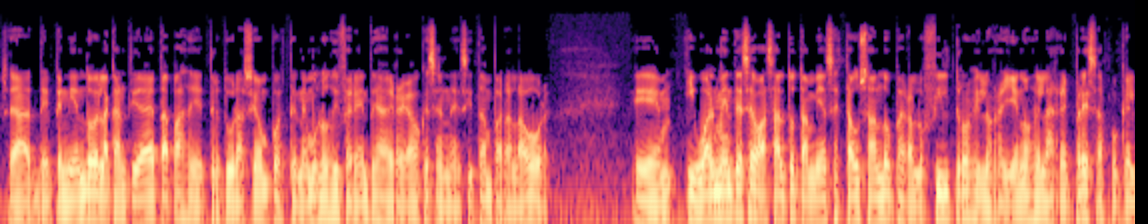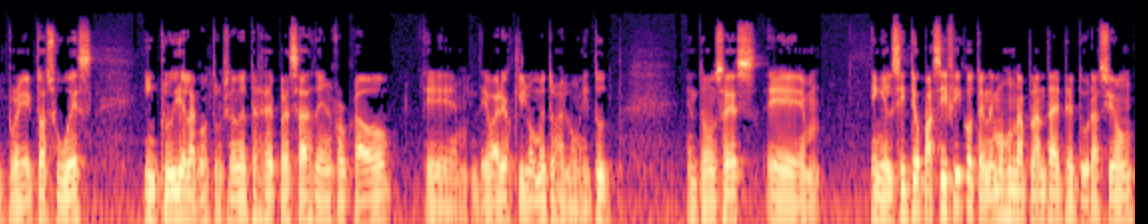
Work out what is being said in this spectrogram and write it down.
O sea, dependiendo de la cantidad de etapas de trituración, pues tenemos los diferentes agregados que se necesitan para la obra. Eh, igualmente ese basalto también se está usando para los filtros y los rellenos de las represas, porque el proyecto a su vez incluye la construcción de tres represas de enrocado eh, de varios kilómetros de longitud. Entonces, eh, en el sitio Pacífico tenemos una planta de trituración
